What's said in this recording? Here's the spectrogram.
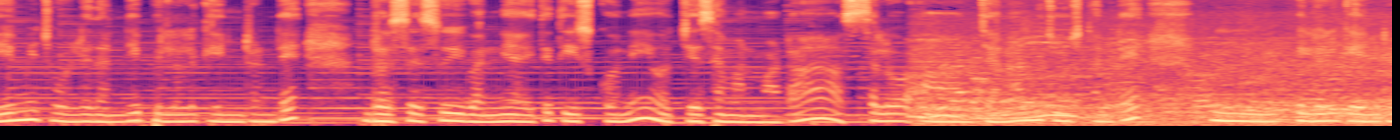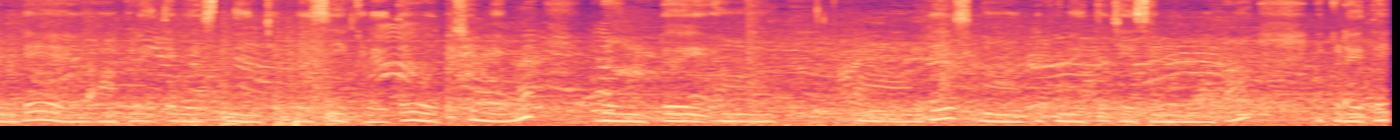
ఏమీ చూడలేదండి. పిల్లలకి ఏంటంటే డ్రెస్సెస్ ఇవన్నీ అయితే తీసుకొని వచ్చేసామన్నమాట. అస్సలు ఆ జనాన్ని చూస్తుంటే పిల్లలకి ఏంటంటే ఆకలి అయితే వేస్తుంది అని చెప్పేసి ఇక్కడైతే వచ్చి మేము డోనట్ అంటే టిఫిన్ అయితే చేసామన్నమాట. ఇక్కడైతే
